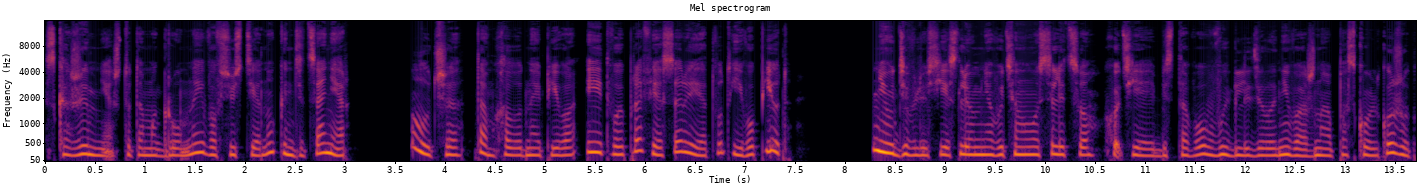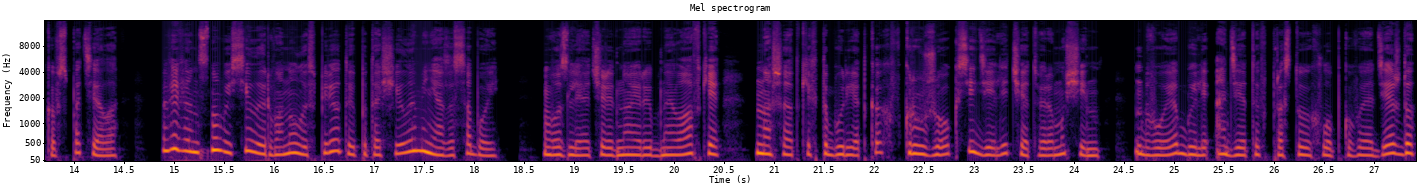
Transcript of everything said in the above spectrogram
«Скажи мне, что там огромный во всю стену кондиционер. Лучше, там холодное пиво, и твой профессор и Эдвуд его пьют». Не удивлюсь, если у меня вытянулось лицо, хоть я и без того выглядела неважно, поскольку жутко вспотела. Вивиан с новой силой рванула вперед и потащила меня за собой. Возле очередной рыбной лавки на шатких табуретках в кружок сидели четверо мужчин. Двое были одеты в простую хлопковую одежду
